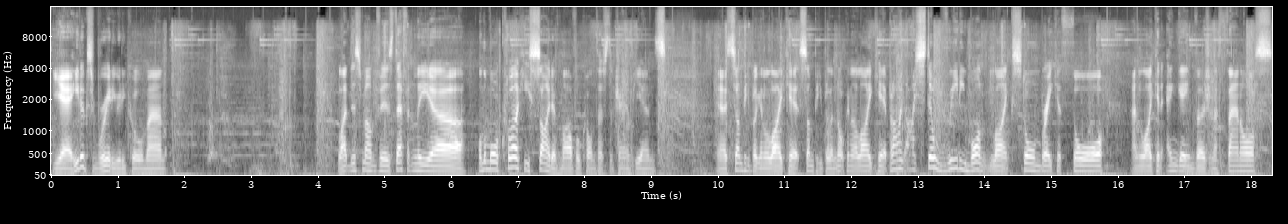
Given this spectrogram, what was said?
Yeah, he looks really really cool, man. Like this month is definitely uh, on the more quirky side of Marvel Contest of Champions. You know, some people are going to like it, some people are not going to like it, but I, I still really want, like, Stormbreaker Thor and, like, an endgame version of Thanos.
